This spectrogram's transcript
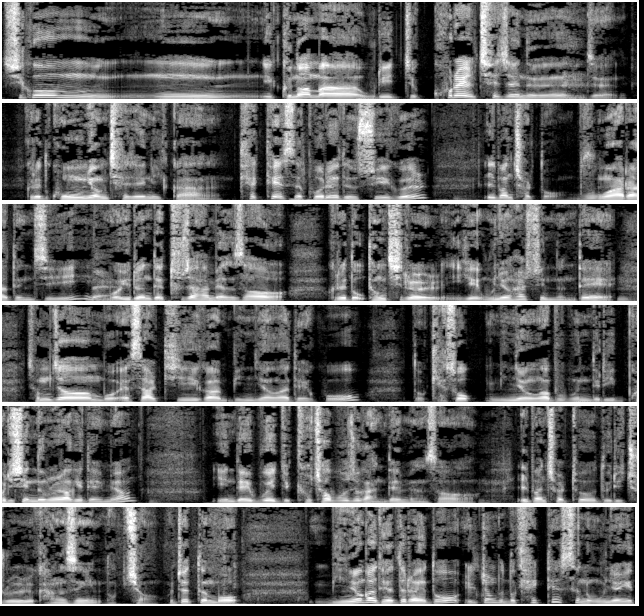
지금 음, 이 그나마 우리 이제 코렐 체제는 이제 그래도 공영 체제니까 캣캐스에 벌여둔 수익을 일반 철도, 무궁화라든지 네. 뭐 이런 데 투자하면서 그래도 덩치를 이게 운영할 수 있는데 음. 점점 뭐 SRT가 민영화되고 또 계속 민영화 부분들이 포지션이 늘어나게 되면 이 내부에 이제 교차 보조가 안 되면서 일반 철도들이 줄을 가능성이 높죠. 어쨌든 뭐 민영화 되더라도 일정 정도 KTX는 운영이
